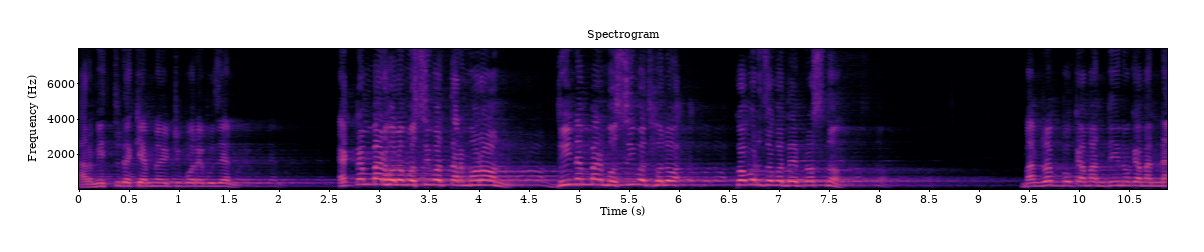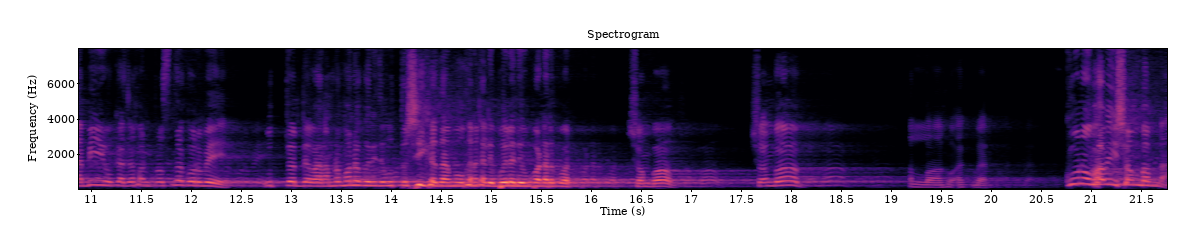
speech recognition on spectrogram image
আর মৃত্যুটা কেমন একটু পরে বুঝেন। এক নাম্বার হলো মুসিবত, তার মরণ। দুই নাম্বার মুসিবত হলো কবর জগতের প্রশ্ন। মান রব্বুকা, মান দিনুকা, মান নাবিয়ুকা যখন প্রশ্ন করবে, উত্তর দেওয়ার, আমরা মনে করি যে উত্তর শিখে যাব, ওখানে খালি বলে দিব পড়ার পর। সম্ভব? সম্ভব? আল্লাহ আকবার। কোনোভাবেই সম্ভব না।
